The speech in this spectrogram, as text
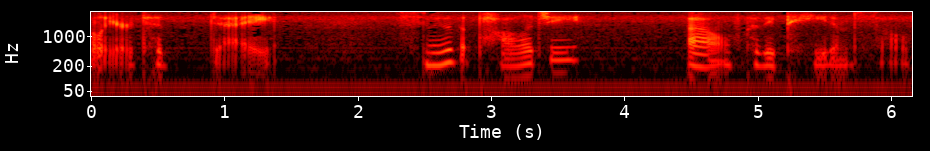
earlier today smooth apology oh because he peed himself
